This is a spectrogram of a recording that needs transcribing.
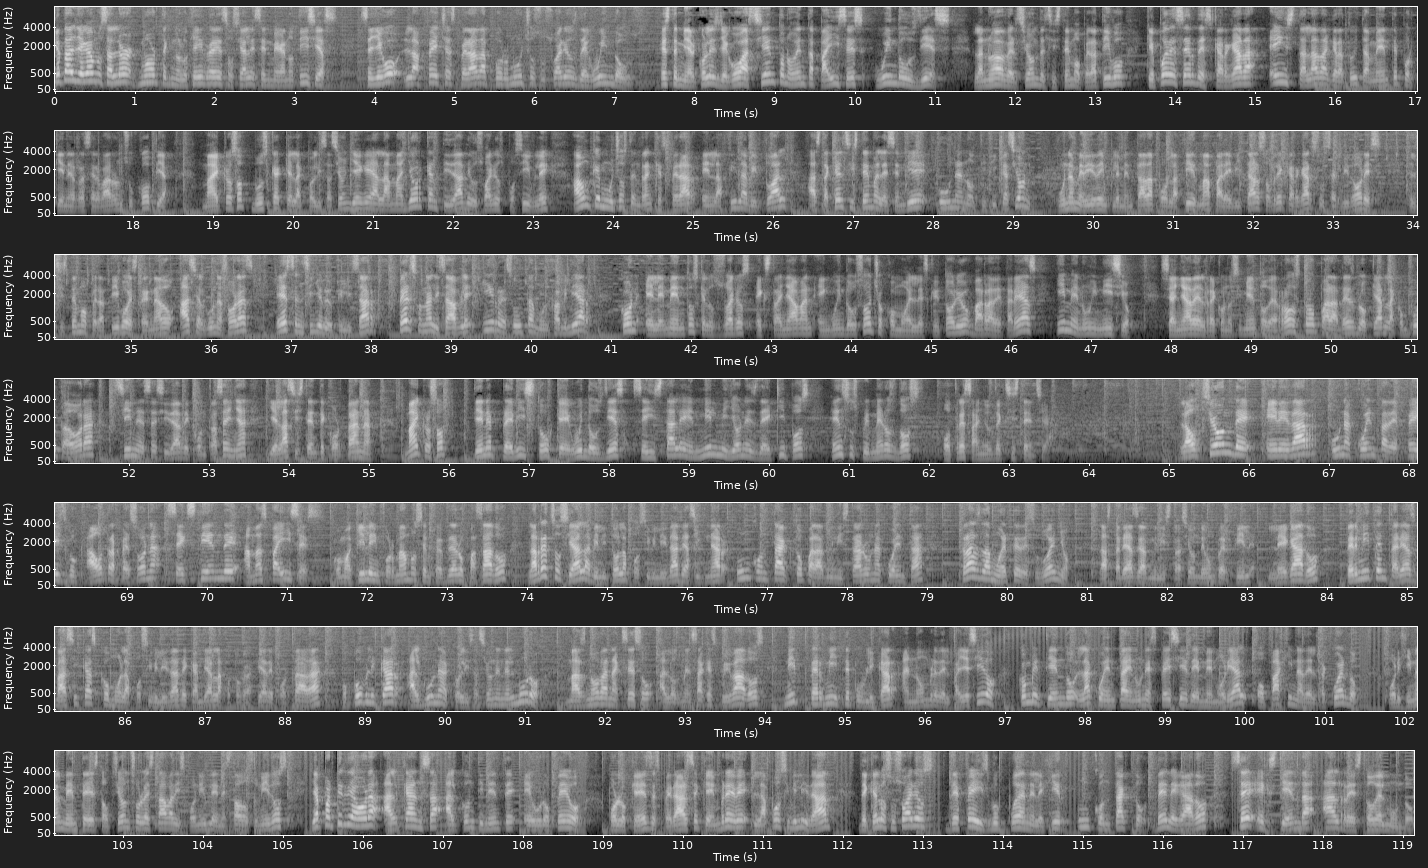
¿Qué tal? Llegamos a Learn More Tecnología y redes sociales en Mega Noticias. Se llegó la fecha esperada por muchos usuarios de Windows. Este miércoles llegó a 190 países Windows 10, la nueva versión del sistema operativo que puede ser descargada e instalada gratuitamente por quienes reservaron su copia. Microsoft busca que la actualización llegue a la mayor cantidad de usuarios posible, aunque muchos tendrán que esperar en la fila virtual hasta que el sistema les envíe una notificación una medida implementada por la firma para evitar sobrecargar sus servidores. El sistema operativo estrenado hace algunas horas es sencillo de utilizar, personalizable y resulta muy familiar con elementos que los usuarios extrañaban en Windows 8 como el escritorio, barra de tareas y menú inicio. Se añade el reconocimiento de rostro para desbloquear la computadora sin necesidad de contraseña y el asistente Cortana. Microsoft tiene previsto que Windows 10 se instale en mil millones de equipos en sus primeros dos o tres años de existencia. La opción de heredar una cuenta de Facebook a otra persona se extiende a más países. Como aquí le informamos en febrero pasado, la red social habilitó la posibilidad de asignar un contacto para administrar una cuenta tras la muerte de su dueño. Las tareas de administración de un perfil legado permiten tareas básicas como la posibilidad de cambiar la fotografía de portada o publicar alguna actualización en el muro, mas no dan acceso a los mensajes privados ni permite publicar a nombre del fallecido, convirtiendo la cuenta en una especie de memorial o página del recuerdo. Originalmente esta opción solo estaba disponible en Estados Unidos y a partir de ahora alcanza al continente europeo por lo que es de esperarse que en breve la posibilidad de que los usuarios de Facebook puedan elegir un contacto delegado se extienda al resto del mundo.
